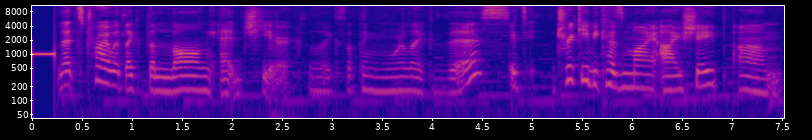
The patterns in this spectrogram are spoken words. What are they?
Let's try with like the long edge here. So like something more like this. It's tricky because my eye shape um,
